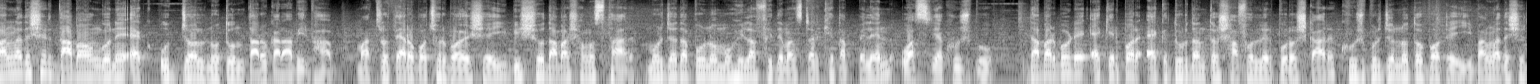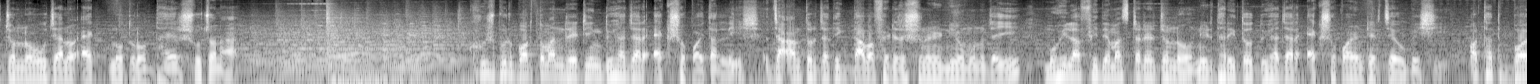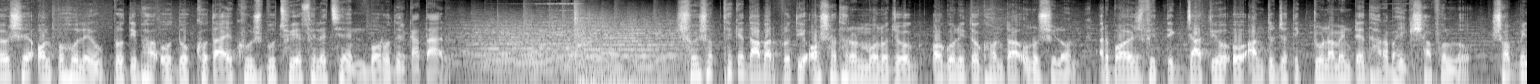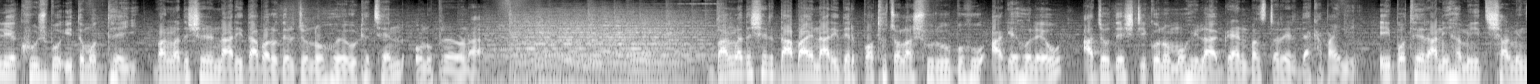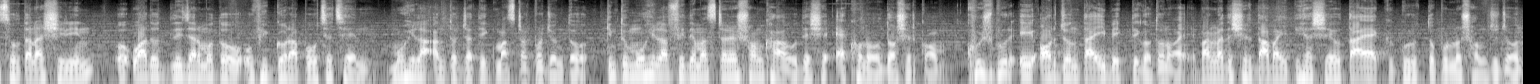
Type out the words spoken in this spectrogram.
বাংলাদেশের দাবা অঙ্গনে এক উজ্জ্বল নতুন তারকার আবির্ভাব। মাত্র ১৩ বছর বয়সেই বিশ্ব দাবা সংস্থার মর্যাদাপূর্ণ মহিলা ফিদে মাস্টার খেতাব পেলেন ওয়াসরিয়া খুশবু। দাবার বোর্ডে একের পর এক দুর্দান্ত সাফল্যের পুরস্কার, খুশবুর জন্য তো বটেই, বাংলাদেশের জন্যও যেন এক নতুন অধ্যায়ের সূচনা। খুশবুর বর্তমান রেটিং দুই হাজার একশো পঁয়তাল্লিশ, যা আন্তর্জাতিক দাবা ফেডারেশনের নিয়ম অনুযায়ী মহিলা ফিদে মাস্টারের জন্য নির্ধারিত দুই হাজার একশো পয়েন্টের চেয়েও বেশি। অর্থাৎ বয়সে অল্প হলেও প্রতিভা ও দক্ষতায় খুশবু ছুঁয়ে ফেলেছেন বড়দের কাতার। শৈশব থেকে দাবার প্রতি অসাধারণ মনোযোগ, অগণিত ঘণ্টা অনুশীলন আর বয়সভিত্তিক জাতীয় ও আন্তর্জাতিক টুর্নামেন্টে ধারাবাহিক সাফল্য। সব মিলিয়ে খুশবু ইতোমধ্যেই বাংলাদেশের নারী দাবারুদের জন্য হয়ে উঠেছেন অনুপ্রেরণা। বাংলাদেশের দাবায় নারীদের পথ চলা শুরু বহু আগে হলেও আজও দেশটি কোনো মহিলা গ্র্যান্ডমাস্টারের দেখা পায়নি। এই পথে রানী হামিদ, শারমিন সুলতানা শিরিন ও ওয়াদুদ্লিজার মতো অভিজ্ঞরা পৌঁছেছেন মহিলা আন্তর্জাতিক মাস্টার পর্যন্ত। কিন্তু মহিলা ফিদে মাস্টারের সংখ্যাও দেশে এখনও দশের কম। খুশবুর এই অর্জন তাই ব্যক্তিগত নয়, বাংলাদেশের দাবা ইতিহাসেও তা এক গুরুত্বপূর্ণ সংযোজন।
